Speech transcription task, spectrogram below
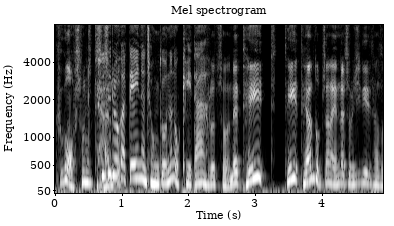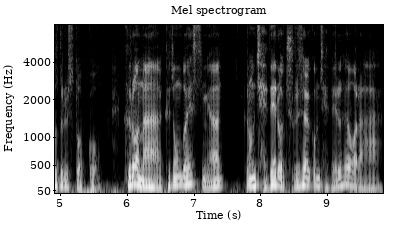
그거 없으면 수수료가 떼이는 정도는 오케이다. 그렇죠. 근데 대, 대, 대안도 없잖아. 옛날처럼 CD 사서 들을 수도 없고. 그러나 그 정도 했으면 그럼 제대로 줄을 세울 거면 제대로 세워라.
